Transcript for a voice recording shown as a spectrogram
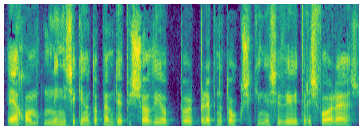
Έχω μείνει σε εκείνο το πέμπτο επεισόδιο που πρέπει να το έχω ξεκινήσει δύο ή τρεις φορές.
